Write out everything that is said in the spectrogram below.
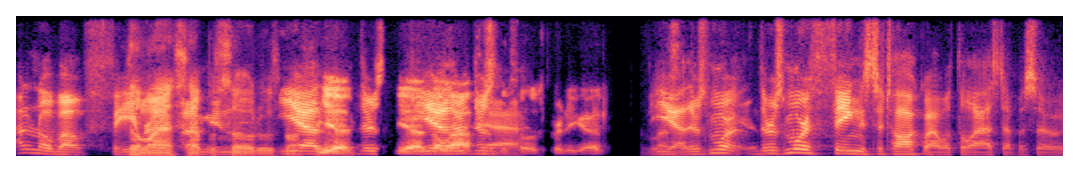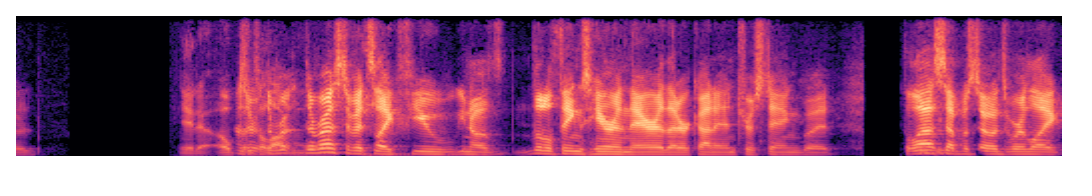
I don't know about favorite. The last but I mean, episode was my yeah, favorite. Yeah, There's Yeah, yeah, the last there's Yeah. episode was pretty good. The yeah, there's more was good. there's more things to talk about with the last episode. It opens The, a lot re- more. the rest of it's like few, you know, little things here and there that are kind of interesting. But the last Mm-hmm. episodes were like,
